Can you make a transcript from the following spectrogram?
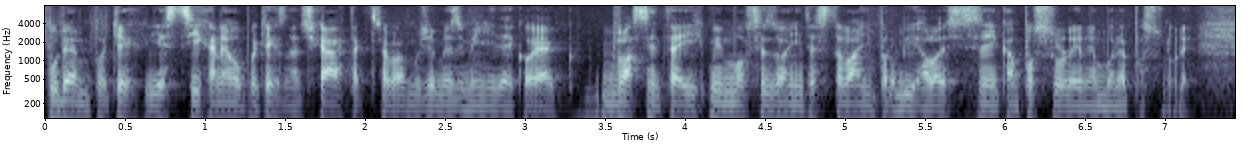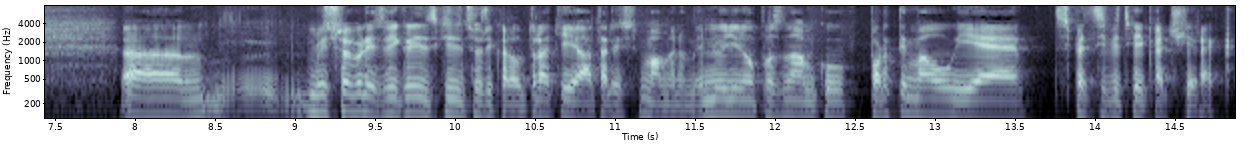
půjdeme po těch jezdcích a nebo po těch značkách, tak třeba můžeme zmínit, jako jak vlastně ta jejich mimo sezónní testování probíhalo, jestli se někam posunuli nebo neposunuli. Uh, my jsme byli zvyklí vždycky, co říkal o trati, a tady máme jenom jednu jedinou poznámku. V Portimau je specifický kačírek.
